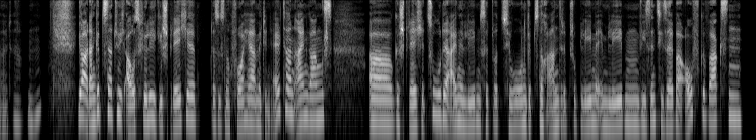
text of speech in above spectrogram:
Halt, ja. Mhm. ja, dann gibt's natürlich ausführliche Gespräche das ist noch vorher mit den Eltern eingangs. äh, Gespräche zu der eigenen Lebenssituation. Gibt es noch andere Probleme im Leben? Wie sind Sie selber aufgewachsen?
